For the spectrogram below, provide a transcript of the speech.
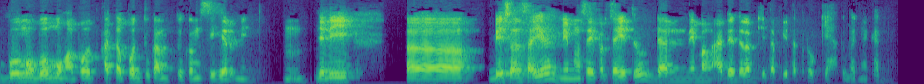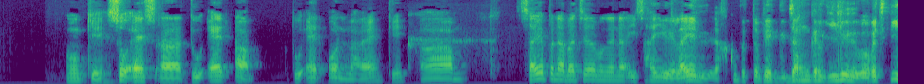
bomoh-bomoh apa ataupun tukang-tukang sihir ni. Hmm. Jadi uh, based on saya memang saya percaya itu dan memang ada dalam kitab-kitab ruqyah kebanyakan. Okay, so as uh, to add up, to add on lah eh, okay. Um, saya pernah baca mengenai saya lain. Aku betul-betul jungle gila ni.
